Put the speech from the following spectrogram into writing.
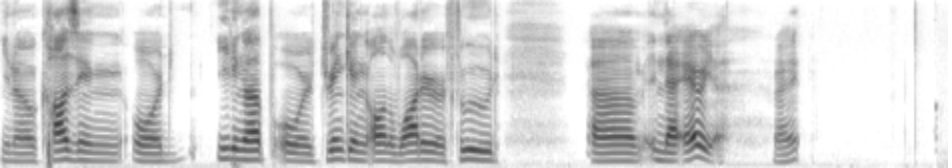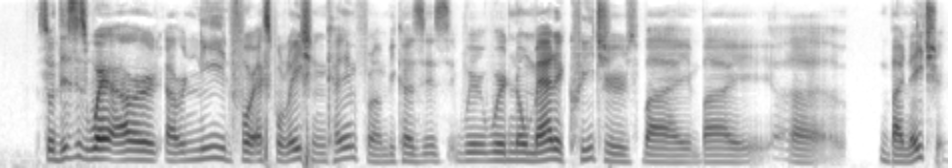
you know, causing or eating up or drinking all the water or food um, in that area, right? So this is where our our need for exploration came from because it's we're we're nomadic creatures by by uh by nature.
